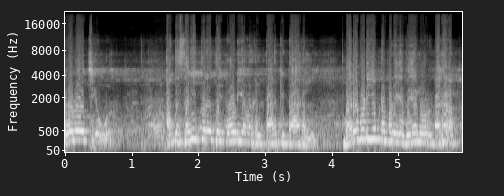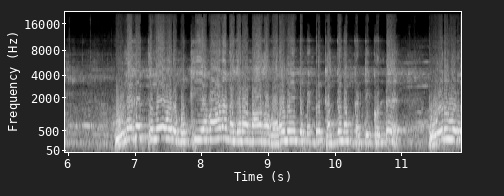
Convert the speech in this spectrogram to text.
கோலோச்சிய ஊர். அந்த சரித்திரத்தை மோடி அவர்கள் பார்க்கின்றார்கள். மறுபடியும் நம்முடைய வேலூர் நகரம். உலகத்திலே ஒரு முக்கியமான நகரமாக வர வேண்டும் என்று கங்கணம் கட்டிக்கொண்டு ஒரு ஒரு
